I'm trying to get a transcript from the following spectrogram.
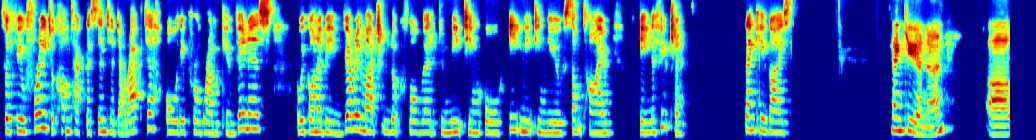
So feel free to contact the center director or the program conveners we're going to be very much look forward to meeting or e-meeting you sometime in the future. Thank you, guys. Thank you, Yanan. Uh,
